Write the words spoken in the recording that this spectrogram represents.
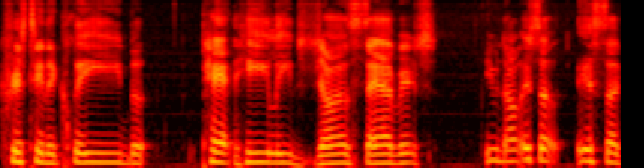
Kristina Klebe, Pat Healy, John Savage. You know, it's a it's a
